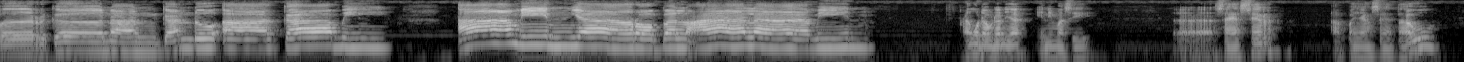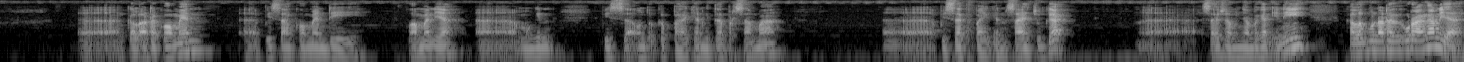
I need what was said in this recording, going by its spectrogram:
Perkenankan doa kami. Amin ya robbal alamin. Nah, mudah-mudahan ya ini masih uh, saya share apa yang saya tahu. Uh, kalau ada komen uh, bisa komen di komen ya. Uh, mungkin bisa untuk kebaikan kita bersama. Uh, bisa kebaikan saya juga. Uh, saya sudah menyampaikan ini. Kalaupun ada kekurangan ya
